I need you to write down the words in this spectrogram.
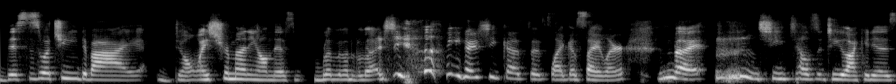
this is what you need to buy. Don't waste your money on this. Blah, blah, blah, blah. She, you know, she cusses like a sailor, but she tells it to you like it is.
